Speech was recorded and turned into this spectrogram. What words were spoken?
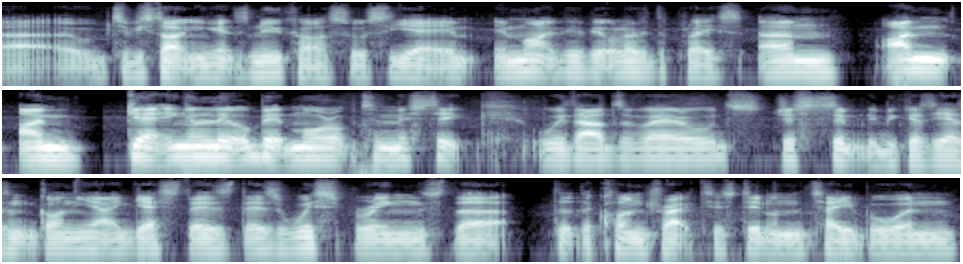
uh, to be starting against Newcastle. So yeah, it, it might be a bit all over the place. Um, I'm I'm getting a little bit more optimistic with Alderweireld just simply because he hasn't gone yet. I guess there's there's whisperings that that the contract is still on the table, and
